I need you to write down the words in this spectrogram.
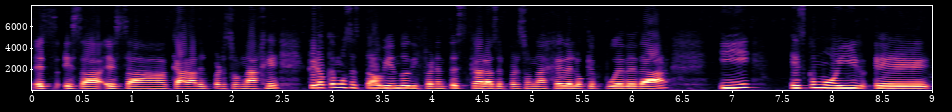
es- esa, esa cara del personaje. Creo que hemos estado viendo diferentes caras del personaje, de lo que puede dar y es como ir eh,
